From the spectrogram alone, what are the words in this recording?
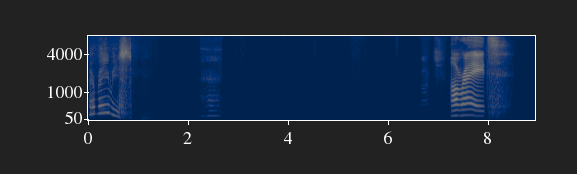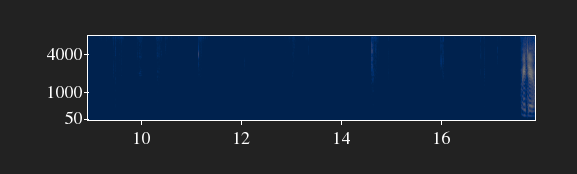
They're babies. All right. We do.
